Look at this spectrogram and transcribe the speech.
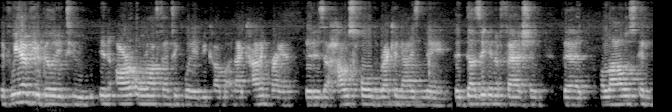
if we have the ability to, in our own authentic way, become an iconic brand that is a household recognized name, that does it in a fashion that allows, and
